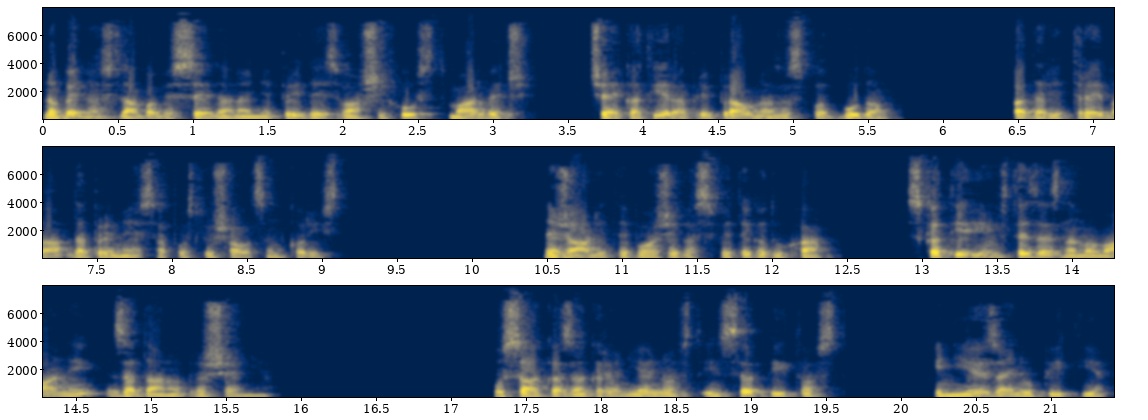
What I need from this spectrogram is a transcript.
Nobena slaba beseda naj ne pride iz vaših ust, marveč, če je katera pripravna za spodbudo, kadar je treba, da prinesa poslušalcem korist ne žalite Božjega svetega duha, s katerim ste zaznamovani za dan odrešenja. Vsaka zagrenjenost in srditost in jeza in upitje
